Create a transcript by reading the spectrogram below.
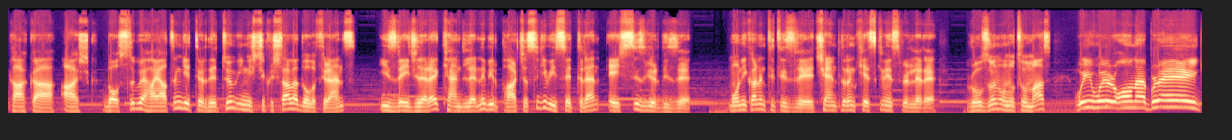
Kahkaha, aşk, dostluk ve hayatın getirdiği tüm iniş çıkışlarla dolu Friends, izleyicilere kendilerini bir parçası gibi hissettiren eşsiz bir dizi. Monica'nın titizliği, Chandler'ın keskin esprileri, Rose'un unutulmaz We were on a break.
